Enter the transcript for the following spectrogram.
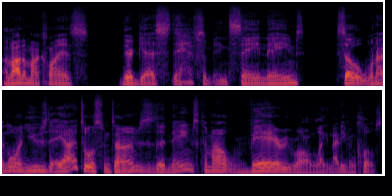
A lot of my clients, their guests, they have some insane names. So when I go and use the AI tools, sometimes the names come out very wrong, like not even close.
